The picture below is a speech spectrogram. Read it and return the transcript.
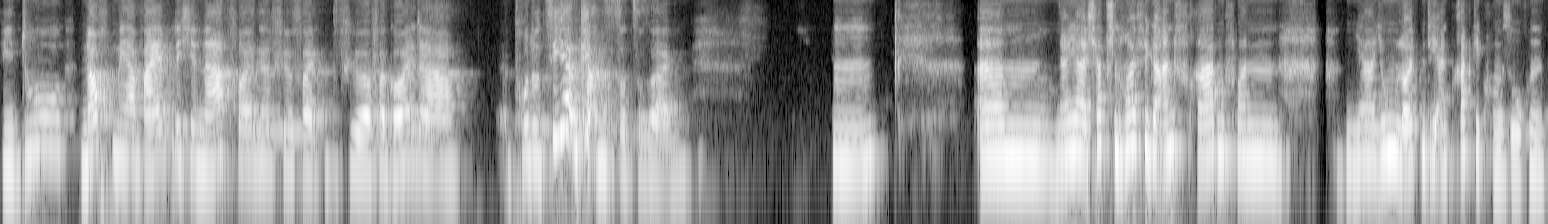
wie du noch mehr weibliche Nachfolge für, für Vergolder produzieren kannst sozusagen. Hm. Ähm, naja, ich habe schon häufige Anfragen von ja, jungen Leuten, die ein Praktikum suchen.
